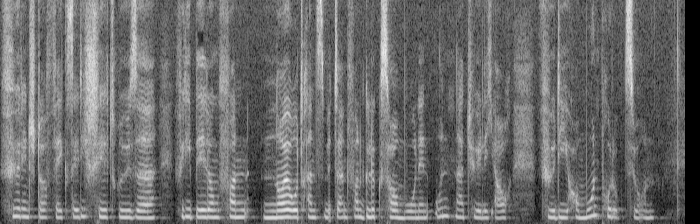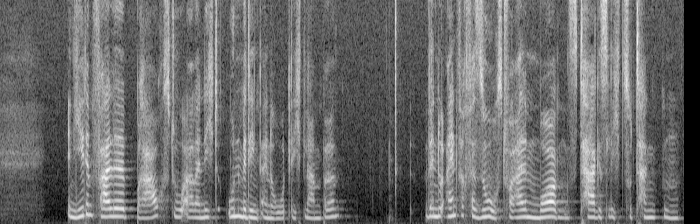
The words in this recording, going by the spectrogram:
für den Stoffwechsel, die Schilddrüse, für die Bildung von Neurotransmittern, von Glückshormonen und natürlich auch für die Hormonproduktion. In jedem Falle brauchst du aber nicht unbedingt eine Rotlichtlampe. Wenn du einfach versuchst, vor allem morgens Tageslicht zu tanken,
